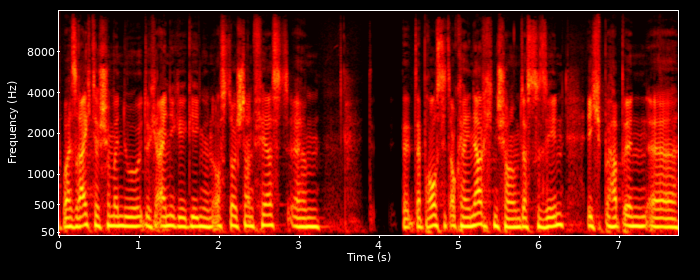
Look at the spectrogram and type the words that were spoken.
aber es reicht ja schon, wenn du durch einige Gegenden in Ostdeutschland fährst. Ähm, da brauchst du jetzt auch keine Nachrichten schauen, um das zu sehen. Ich habe in, äh,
